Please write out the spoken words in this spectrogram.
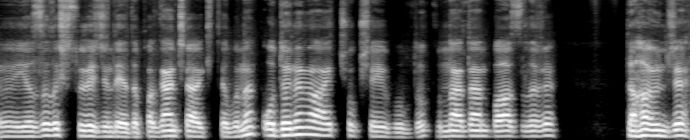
yazılış sürecinde ya da Pagan Çağ kitabının o döneme ait çok şey bulduk. Bunlardan bazıları daha önce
